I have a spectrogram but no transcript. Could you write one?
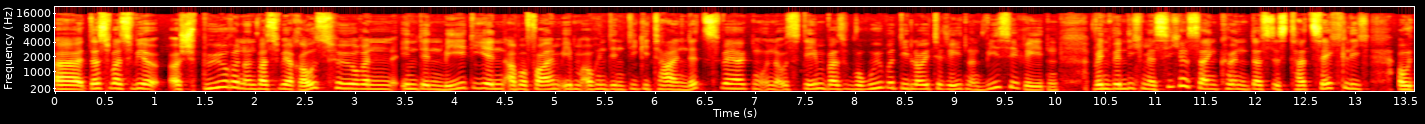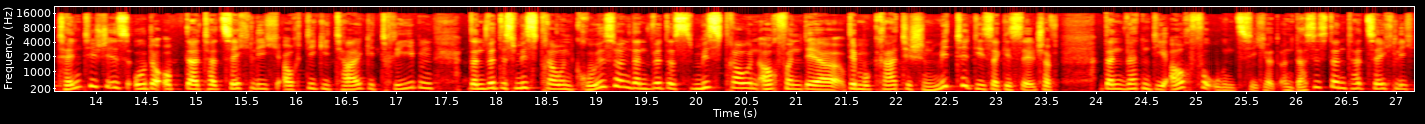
äh, das, was wir spüren und was wir raushören, in den Medien, aber vor allem eben auch in den digitalen Netzwerken und aus dem, was, worüber die Leute reden und wie sie reden, wenn wir nicht mehr sicher sein können, dass es tatsächlich authentisch ist oder ob da tatsächlich auch digital getrieben, dann wird das Misstrauen größer und dann wird das Misstrauen auch von der demokratischen Mitte dieser Gesellschaft, dann werden die auch verunsichert. Und das ist dann tatsächlich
